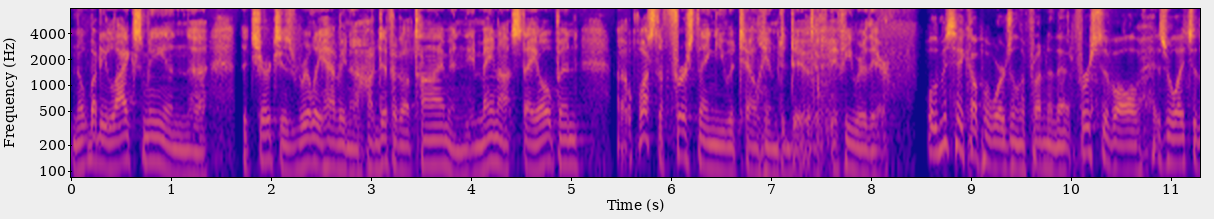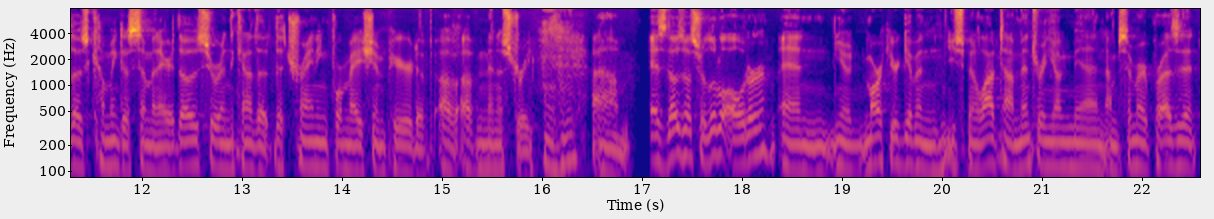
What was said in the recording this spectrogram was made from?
nobody likes me, and uh, the church is really having a difficult time, and it may not stay open." Uh, what's the first thing you would tell him to do if, if he were there? Well, let me say a couple of words on the front of that. First of all, as relates to those coming to seminary, those who are in the kind of the, the training formation period of, of, of ministry. Mm-hmm. Um, as those of us who are a little older, and you know, Mark, you're given you spend a lot of time mentoring young men. I'm seminary president.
